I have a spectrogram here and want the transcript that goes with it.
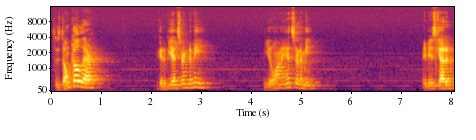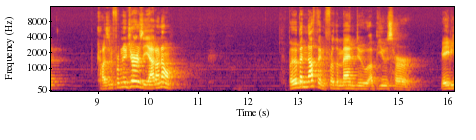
He says, don't go there. You're going to be answering to me. You don't want to answer to me. Maybe he's got a cousin from New Jersey. I don't know. But it would have been nothing for the men to abuse her. Maybe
